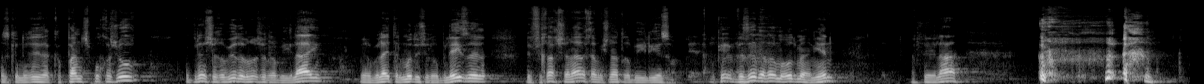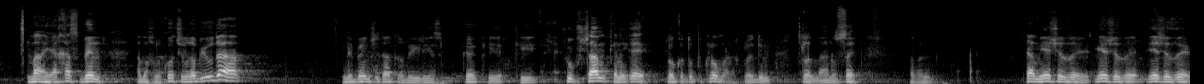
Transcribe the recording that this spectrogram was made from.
אז כנראה רק הפאנץ' פה חשוב, מפני שרבי יהודה בנו של רבי אלי, ורבי אלי תלמודו של רבי אליעזר, לפיכך שנה לך משנת רבי אליעזר. אוקיי? וזה דבר מאוד מעניין. השאלה, מה היחס בין המחלוקות של רבי יהודה לבין שיטת רבי אליעזר. אוקיי? כי, כי שוב, שם כנראה לא כתוב פה כלום, אנחנו לא יודעים בכלל מה הנושא, אבל שם יש איזה, יש איזה, יש איזה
